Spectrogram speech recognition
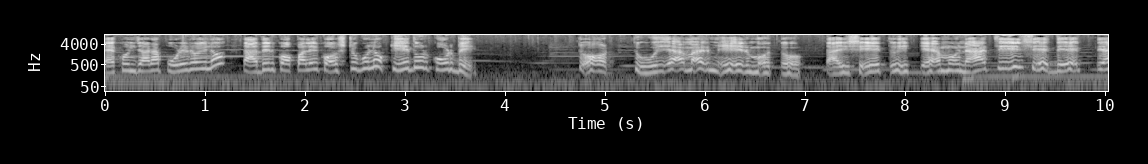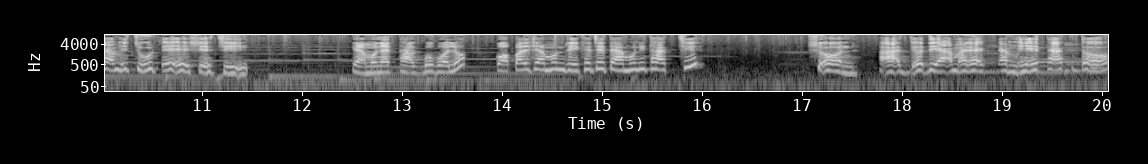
এখন যারা পড়ে রইল, তাদের কপালের কষ্টগুলো কে দূর করবে? তোর, তুই আমার মেয়ের মতো। তাই সে তুই কেমন আছিস সে দেখতে আমি ছুটে এসেছি। কেমন আর থাকব বলো? কপাল যেমন রেখেছে তেমনই থাকছি। শোন আর যদি আমার একটা মেয়ে থাকতো,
